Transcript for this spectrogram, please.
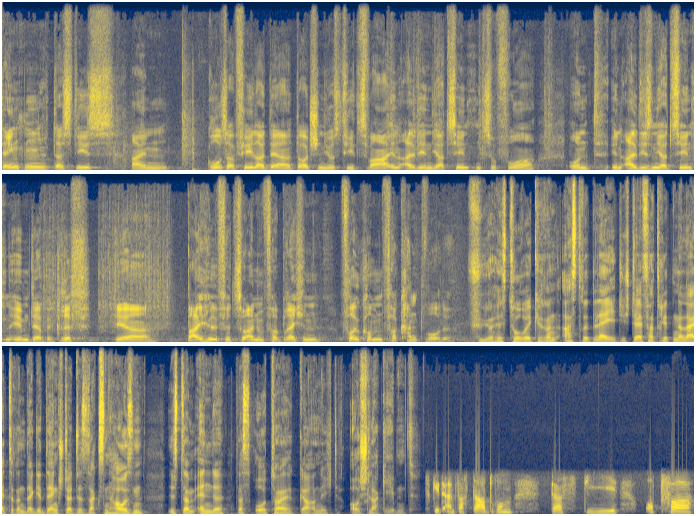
denken, dass dies ein großer Fehler der deutschen Justiz war in all den Jahrzehnten zuvor und in all diesen Jahrzehnten eben der Begriff der Beihilfe zu einem Verbrechen vollkommen verkannt wurde. Für Historikerin Astrid Ley, die stellvertretende Leiterin der Gedenkstätte Sachsenhausen, ist am Ende das Urteil gar nicht ausschlaggebend. Es geht einfach darum, dass die Opfer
